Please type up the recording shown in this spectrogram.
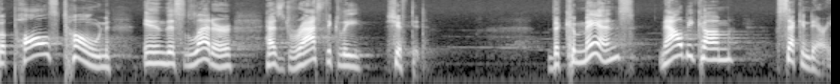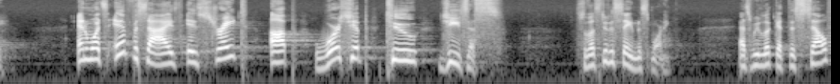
but Paul's tone in this letter has drastically shifted. The commands now become secondary. And what's emphasized is straight up worship to Jesus. So let's do the same this morning as we look at the self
